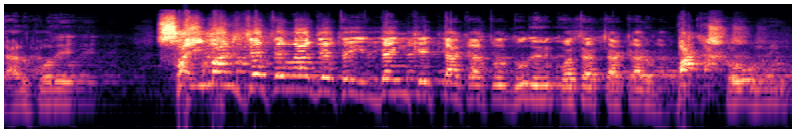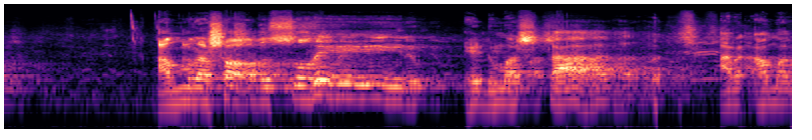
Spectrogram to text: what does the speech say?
তারপরে ছয় মাস যেতে না যেতেই ব্যাংকের টাকা তো দূরের কথা, টাকার বাক্স নেই। আমরা সব সোরের হেডমাস্টার। আর আমার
